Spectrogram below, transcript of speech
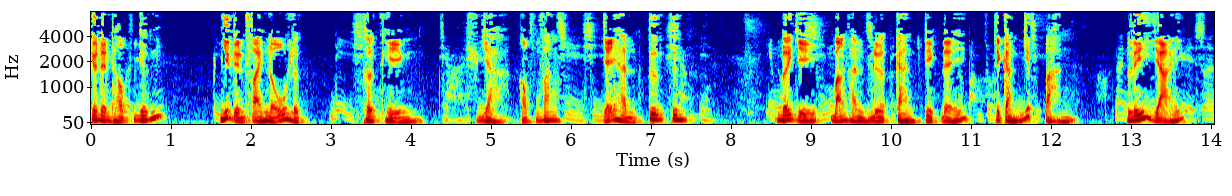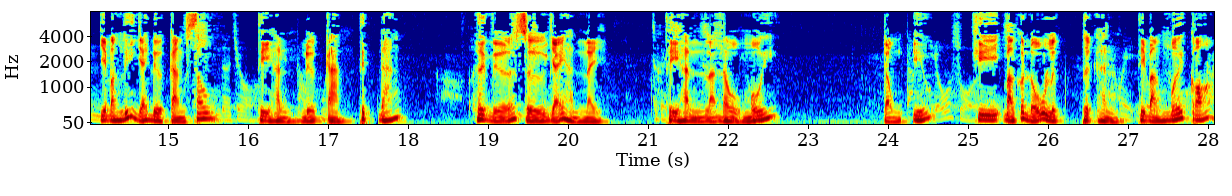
Cho nên học vấn nhất định phải nỗ lực thực hiện và học văn, giải hành tương ưng. Bởi vì bạn hành được càng triệt để thì càng giúp bạn lý giải. Vậy bạn lý giải được càng sâu thì hành được càng thích đáng. Hơn nữa, sự giải hành này thì hành là đầu mối trọng yếu. Khi bạn có nỗ lực thực hành thì bạn mới có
